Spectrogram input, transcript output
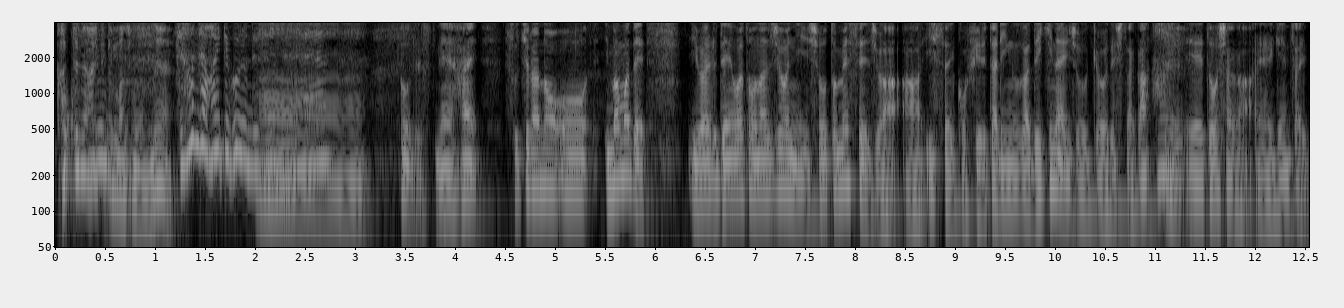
勝手に入ってきますもんね。じゃんじゃん入ってくるんですよね。そうですね。はい。そちらの、今まで、いわゆる電話と同じように、ショートメッセージは、あ一切こう、フィルタリングができない状況でしたが、はい、えー、当社が、えー、現在、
